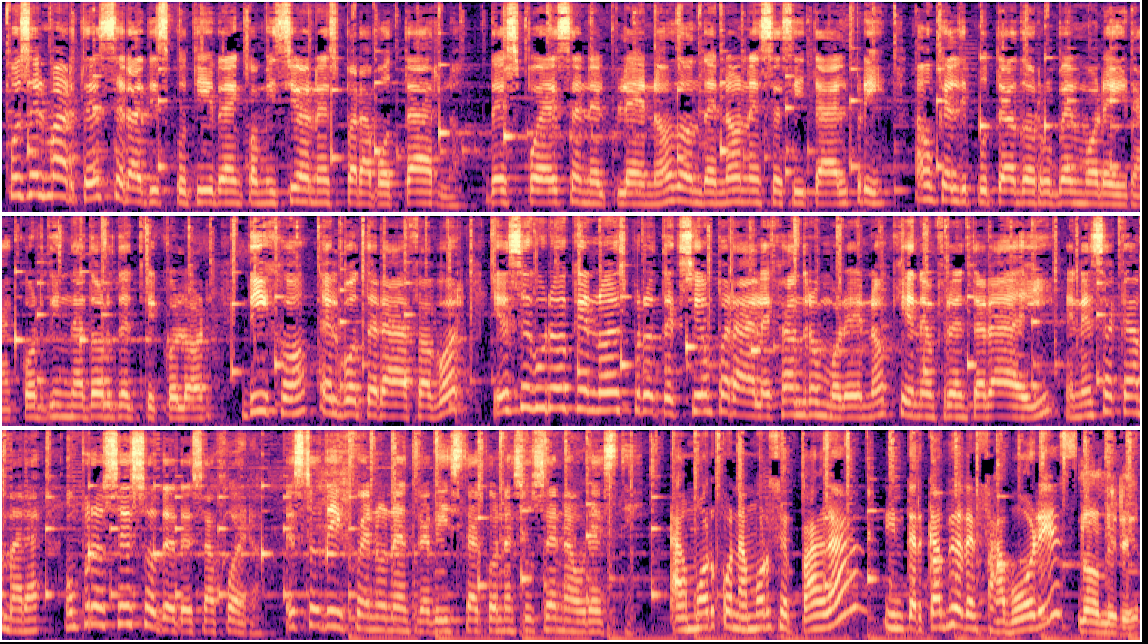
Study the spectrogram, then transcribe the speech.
pues el martes será discutida en comisiones para votarlo. Después en el Pleno, donde no necesita al PRI, aunque el diputado Rubén Moreira, coordinador del tricolor, dijo él votará a favor y aseguró que no es protección para Alejandro Moreno, quien enfrentará ahí, en esa Cámara, un proceso de desafuero. Esto dijo en una entrevista con Azucena Uresti. ¿Amor con amor se paga? ¿Intercambio de favores? No, mire,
